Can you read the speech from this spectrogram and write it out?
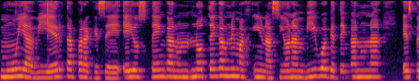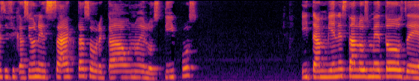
muy abierta para que se, ellos tengan no tengan una imaginación ambigua, que tengan una especificación exacta sobre cada uno de los tipos. Y también están los métodos de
